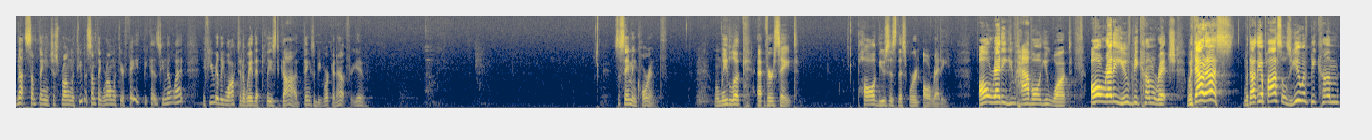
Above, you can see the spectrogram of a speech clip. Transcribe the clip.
not something just wrong with you, but something wrong with your faith because you know what? If you really walked in a way that pleased God, things would be working out for you. It's the same in Corinth. When we look at verse 8, Paul uses this word already. Already you have all you want. Already you've become rich. Without us, without the apostles, you have become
